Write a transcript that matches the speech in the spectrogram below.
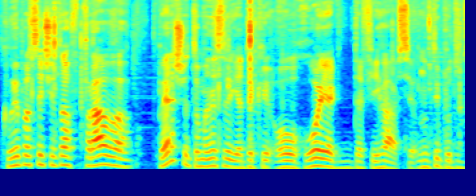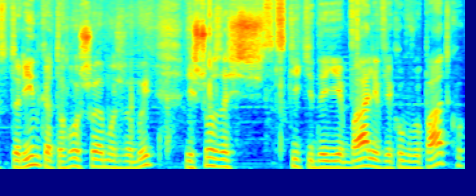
коли про це читав правила вперше, то мене це- я такий, ого, як дофіга все. Ну, типу, тут сторінка того, що я можу робити, і що за скільки дає балів, в якому випадку.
